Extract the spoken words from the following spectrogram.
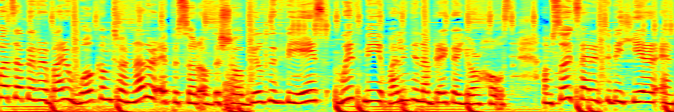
what's up, everybody? Welcome to another episode of the show Built with VAs with me, Valentina Brega, your host. I'm so excited to be here and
